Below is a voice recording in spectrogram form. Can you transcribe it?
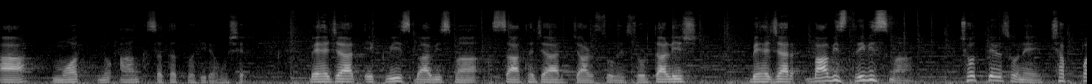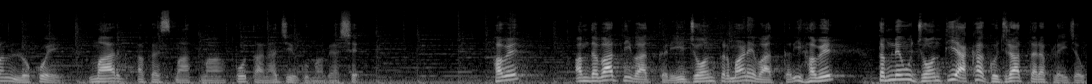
આ મોતનો આંક સતત વધી રહ્યું છે. બે હજાર એકવીસ બાવીસમાં સાત હજાર ચારસો ને સુડતાલીસ, બે હજાર બાવીસ ત્રેવીસમાં છોતેરસો ને છપ્પન લોકોએ માર્ગ અકસ્માતમાં પોતાના જીવ ગુમાવ્યા છે. હવે અમદાવાદની વાત કરી ઝોન પ્રમાણે વાત કરી. હવે તમને હું ઝોનથી આખા ગુજરાત તરફ લઈ જાઉં.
